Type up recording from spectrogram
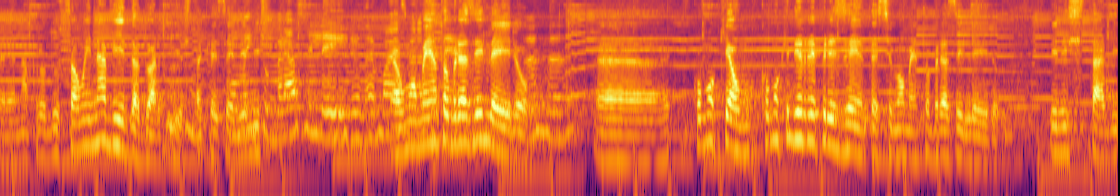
é, na produção e na vida do artista. Quer dizer, momento ele... brasileiro, né? Mais é um momento brasileiro. Uhum. É, como, que é, como que ele representa esse momento brasileiro? Ele está de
